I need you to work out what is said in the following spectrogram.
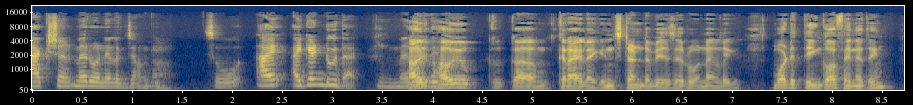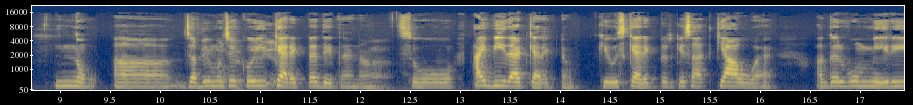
action मैं रोने लग जाऊँगी। So I I can do that how you cry like instant अभी ऐसे रोना like what you think of anything no जब भी मुझे कोई कैरेक्टर देता है ना so I be that character कि उस कैरेक्टर के साथ क्या हुआ है। अगर वो मेरी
